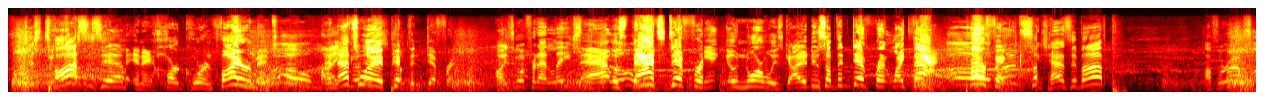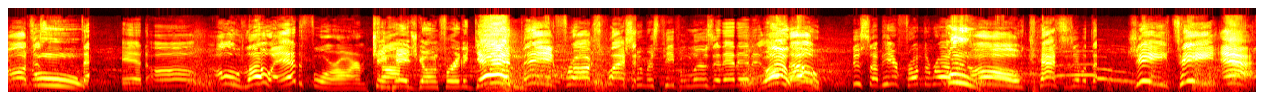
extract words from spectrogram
just tosses him. In a hardcore environment. Oh, my And that's why I picked something different. Oh, he's going for that leg sweep. That was oh. that's different. Can't go normal. He's got to do something different like that. Oh, Perfect. Has him up. Off the ropes. Oh, just Ooh. that- and oh, oh, low and forearm. Shane. Page going for it again. Big frog splash. Numerous people lose it. And it, Whoa, oh, no. Do something here from the ropes. Ooh. Oh, catches it with the GTF.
